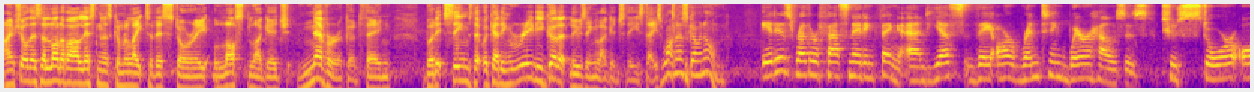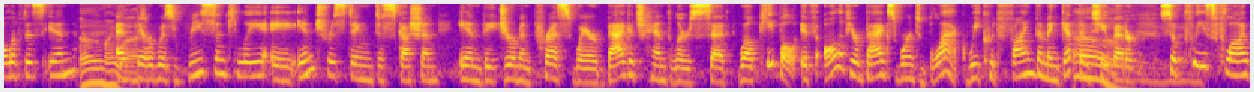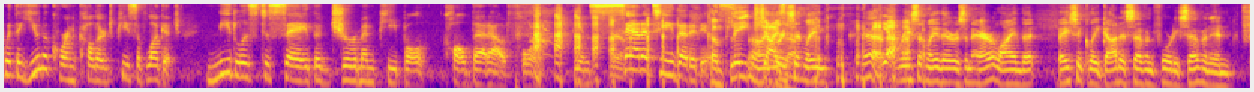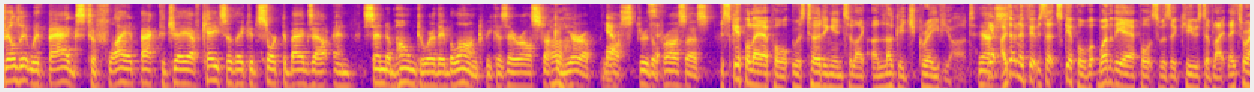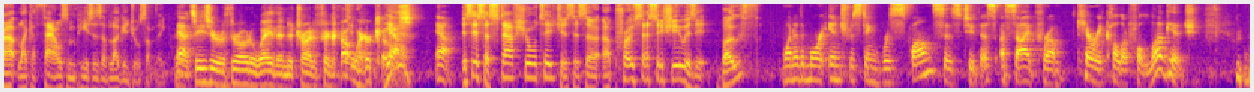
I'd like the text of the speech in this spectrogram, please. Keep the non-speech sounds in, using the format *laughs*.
I'm sure there's a lot of our listeners can relate to this story. Lost luggage, never a good thing, but it seems that we're getting really good at losing luggage these days. What on earth's going on? It is rather a fascinating thing. And yes, they are renting warehouses to store all of this in. Oh, my and word. there was recently a interesting discussion in the German press where baggage handlers said, Well, people, if all of your bags weren't black, we could find them and get them to you oh, better. So please fly with a unicorn colored piece of luggage. Needless to say, the German people called that out for the *laughs* insanity that it is. Complete Uh, shizer. recently, *laughs* yeah, Yeah. recently there was an airline that basically got a 747 and filled it with bags to fly it back to JFK so they could sort the bags out and send them home to where they belonged because they were all stuck in oh. Europe, Yeah. lost through the So- process. Schiphol Airport was turning into like a luggage graveyard. Yes. I don't know if it was at Schiphol, but one of the airports was accused of like they threw out like a thousand pieces of luggage or something. Yeah, it's easier to throw it away than to try to figure out where it goes. Yeah. Yeah. Is this a staff shortage? Is this a, a process issue? Is it both? One of the more interesting responses to this, aside from carry colorful luggage,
